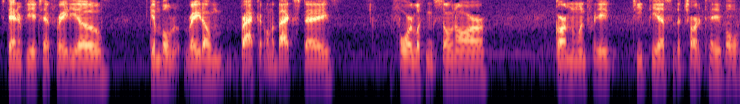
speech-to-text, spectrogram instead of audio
standard VHF radio, gimbal radome bracket on the back stay, forward looking sonar, Garmin 128 GPS at the chart table,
